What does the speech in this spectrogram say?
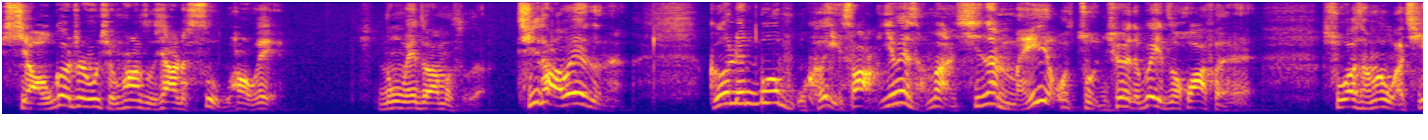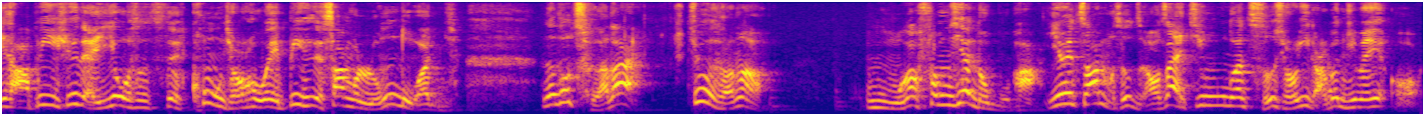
小个阵容情况之下的四五号位，浓眉詹姆斯，其他位置呢？格林波普可以上，因为什么？现在没有准确的位置划分，说什么我其他必须得又是控球后卫，必须得上个隆多，你那都扯淡。就是什么，五个锋线都不怕，因为詹姆斯只要在进攻端持球一点问题没有，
